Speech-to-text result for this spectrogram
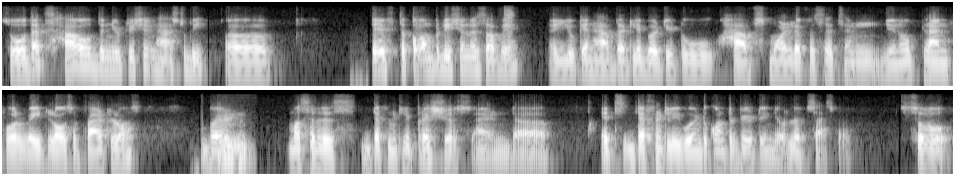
So that's how the nutrition has to be. Uh, if the competition is away you can have that liberty to have small deficits and you know plan for weight loss or fat loss but mm-hmm. muscle is definitely precious and uh, it's definitely going to contribute in your lifts as well so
